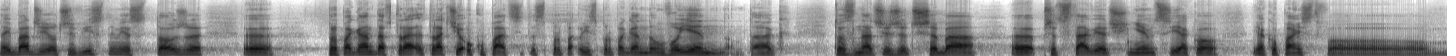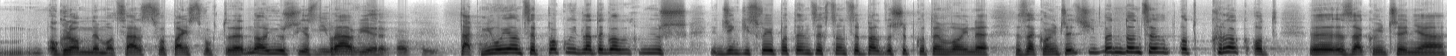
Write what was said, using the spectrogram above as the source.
najbardziej oczywistym jest to, że e, propaganda w tra- trakcie okupacji to jest, propa- jest propagandą wojenną, tak? To znaczy, że trzeba e, przedstawiać Niemcy jako, jako państwo, mm, ogromne mocarstwo, państwo, które no, już jest prawie... pokój. Tak, miłujące pokój, dlatego już dzięki swojej potędze chcące bardzo szybko tę wojnę zakończyć i będące od krok od e, zakończenia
